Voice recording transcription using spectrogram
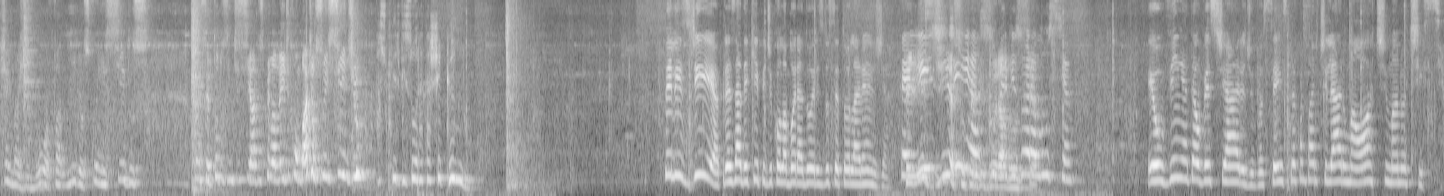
Já imaginou a família, os conhecidos? Vão ser todos indiciados pela lei de combate ao suicídio. A supervisora tá chegando. Feliz dia, prezada equipe de colaboradores do setor laranja. Feliz dia, supervisora Lúcia. Eu vim até o vestiário de vocês para compartilhar uma ótima notícia.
